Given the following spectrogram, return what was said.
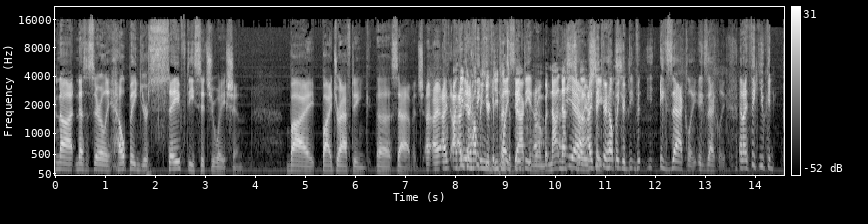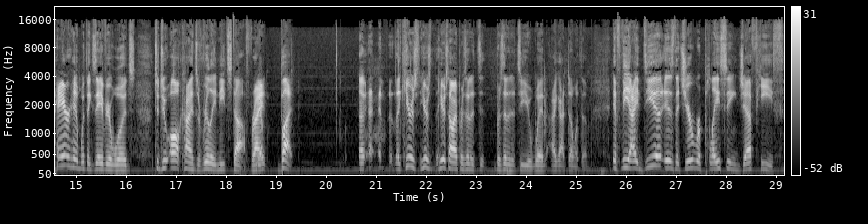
not necessarily helping your safety situation by by drafting uh, Savage. I, I, I, I think mean, you're helping your defensive back room, but not necessarily. Yeah, I think you're helping your defense. exactly, exactly. And I think you could pair him with Xavier Woods to do all kinds of really neat stuff, right? Yep. But uh, uh like here's here's here's how I presented to, presented it to you when I got done with him. If the idea is that you're replacing Jeff Heath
